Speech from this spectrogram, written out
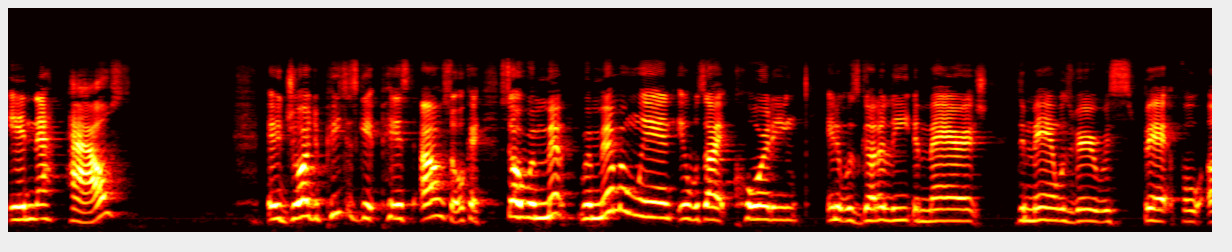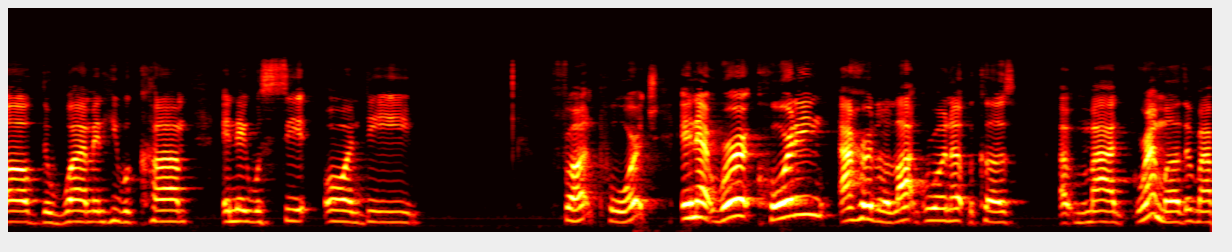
in the house. And Georgia Peaches get pissed also. Okay, so remember remember when it was like courting and it was gonna lead to marriage. The man was very respectful of the woman. He would come and they would sit on the front porch. And that word courting, I heard a lot growing up because my grandmother, my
